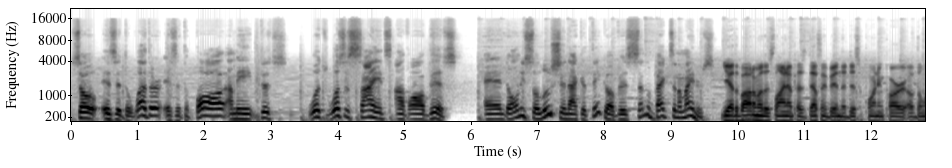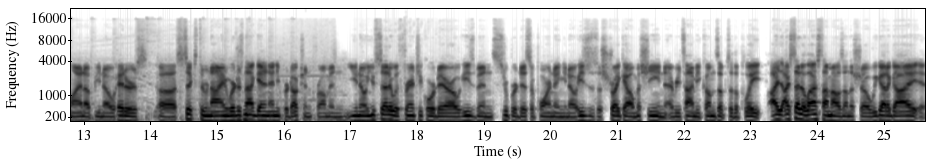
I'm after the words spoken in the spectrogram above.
So is it the weather? Is it the ball? I mean, just What's what's the science of all this? And the only solution I could think of is send them back to the minors. Yeah, the bottom of this lineup has definitely been the disappointing part of the lineup. You know, hitters uh, six through nine, we're just not getting any production from. And, you know, you said it with Franchy Cordero. He's been super disappointing. You know, he's just a strikeout machine every time he comes up to the plate. I, I said it last time I was on the show. We got a guy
